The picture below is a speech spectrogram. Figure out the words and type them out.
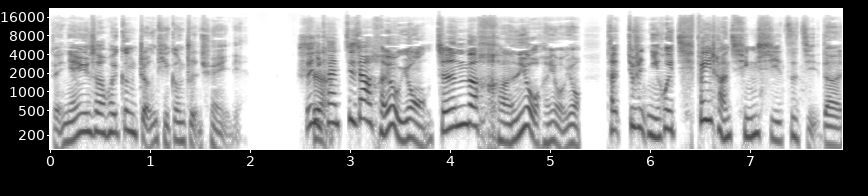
对年预算会更整体、更准确一点。所以你看，记账很有用，真的很有很有用。它就是你会非常清晰自己的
